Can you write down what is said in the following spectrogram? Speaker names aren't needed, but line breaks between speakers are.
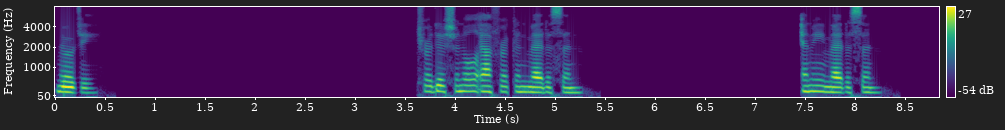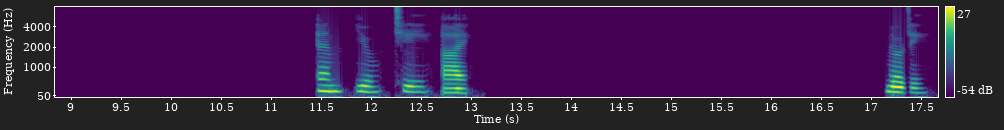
Muti. Traditional African medicine. Any medicine. M U T I. Muti.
